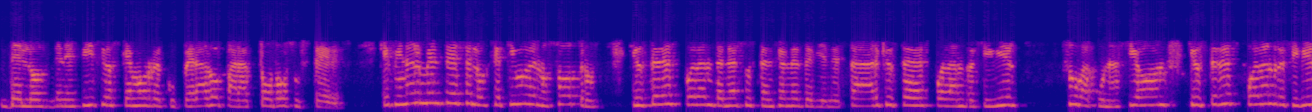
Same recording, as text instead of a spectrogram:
de los beneficios que hemos recuperado para todos ustedes que finalmente es el objetivo de nosotros, que ustedes puedan tener sus pensiones de bienestar, que ustedes puedan recibir su vacunación, que ustedes puedan recibir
